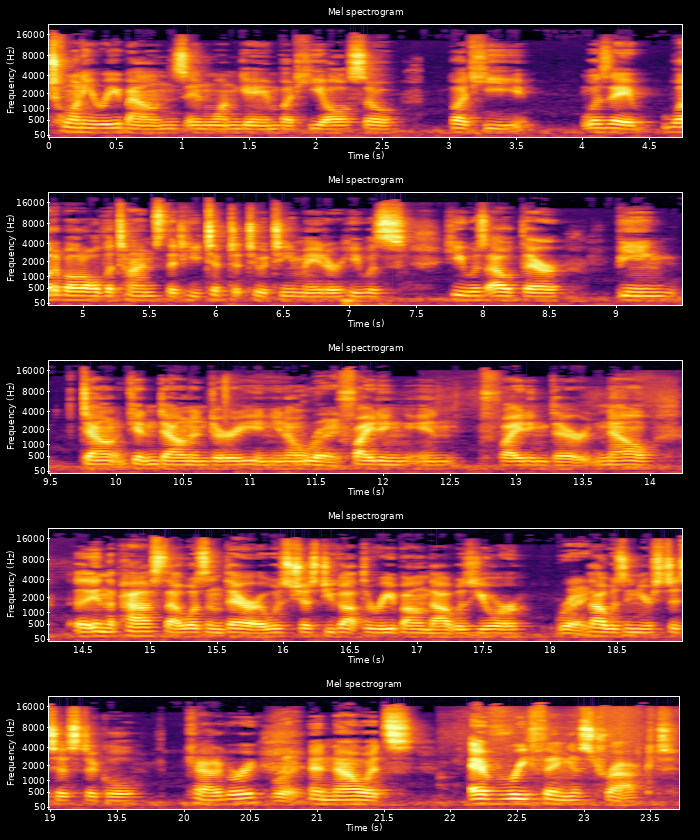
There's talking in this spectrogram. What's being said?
twenty rebounds in one game, but he also, but he was a what about all the times that he tipped it to a teammate or he was he was out there being down getting down and dirty and you know Right. fighting in fighting there. Now in the past that wasn't there. It was just you got the rebound. That was your right. that was in your statistical category. Right. And now it's everything is tracked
